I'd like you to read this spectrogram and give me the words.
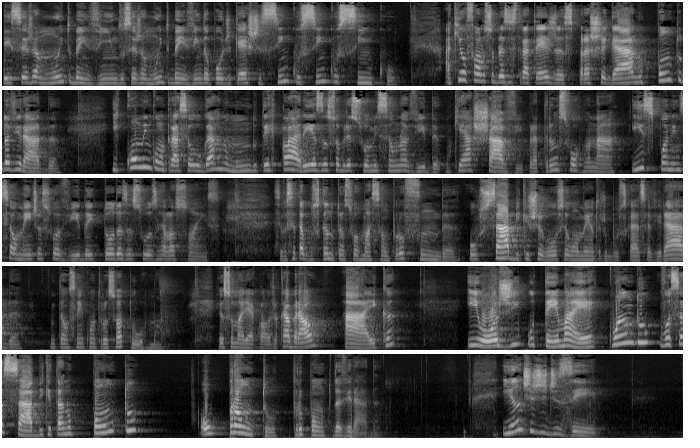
E seja muito bem-vindo, seja muito bem-vinda ao podcast 555. Aqui eu falo sobre as estratégias para chegar no ponto da virada e como encontrar seu lugar no mundo, ter clareza sobre a sua missão na vida, o que é a chave para transformar exponencialmente a sua vida e todas as suas relações. Se você está buscando transformação profunda ou sabe que chegou o seu momento de buscar essa virada, então você encontrou sua turma. Eu sou Maria Cláudia Cabral a Aika. E hoje o tema é quando você sabe que está no ponto ou pronto para o ponto da virada. E antes de dizer,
